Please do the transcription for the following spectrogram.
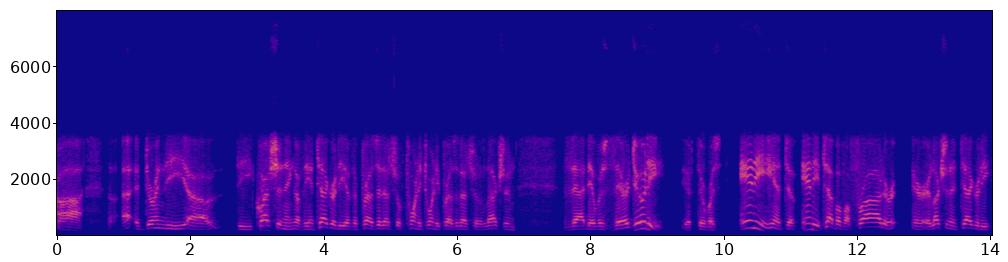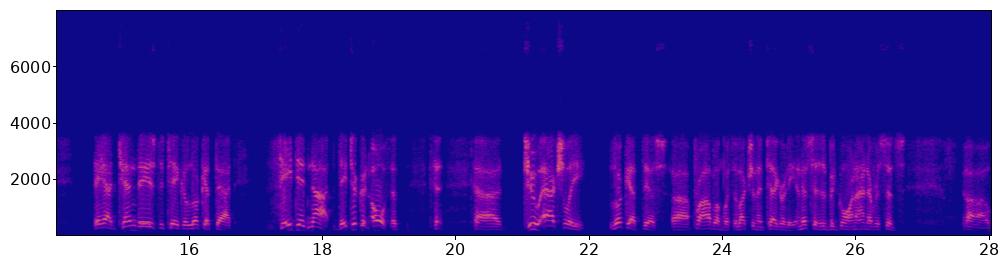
uh, uh, during the uh, the questioning of the integrity of the presidential 2020 presidential election that it was their duty if there was any hint of any type of a fraud or, or election integrity they had 10 days to take a look at that they did not they took an oath uh, to actually look at this uh, problem with election integrity, and this has been going on ever since uh,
